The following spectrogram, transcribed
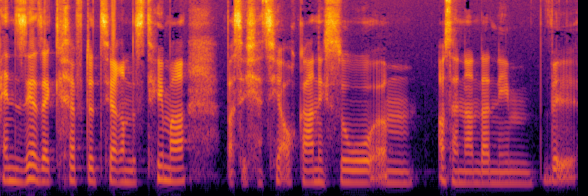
ein sehr, sehr kräftezerrendes Thema, was ich jetzt hier auch gar nicht so ähm, auseinandernehmen will.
